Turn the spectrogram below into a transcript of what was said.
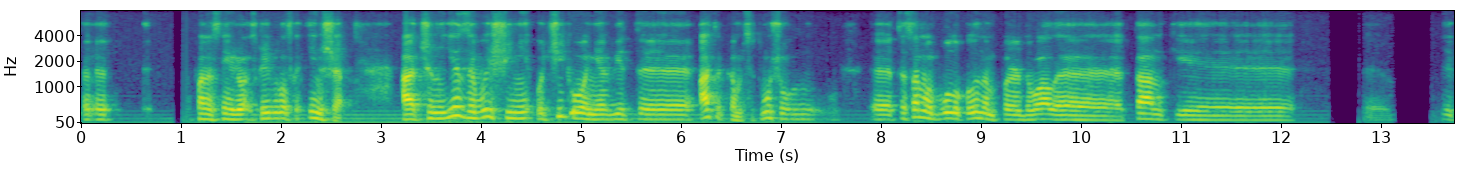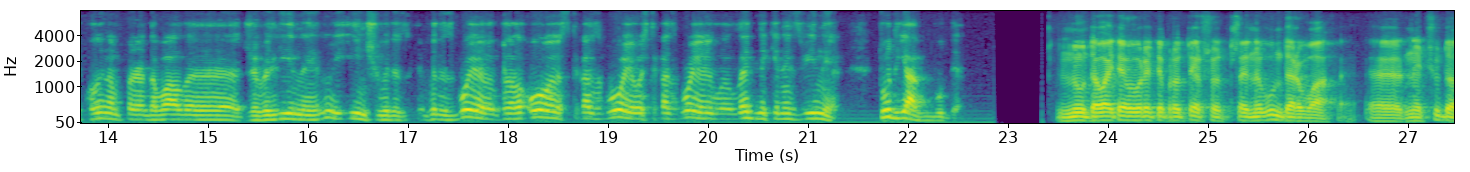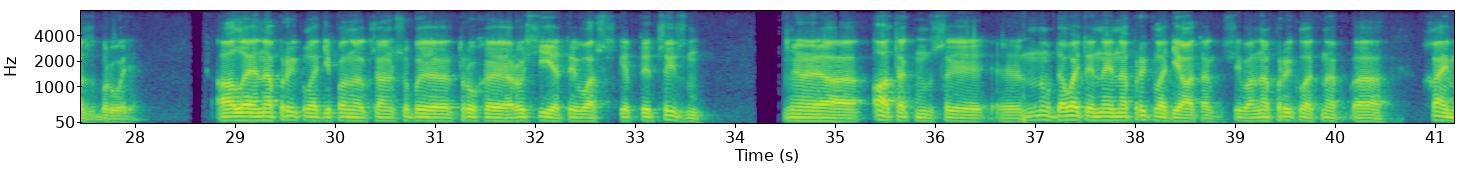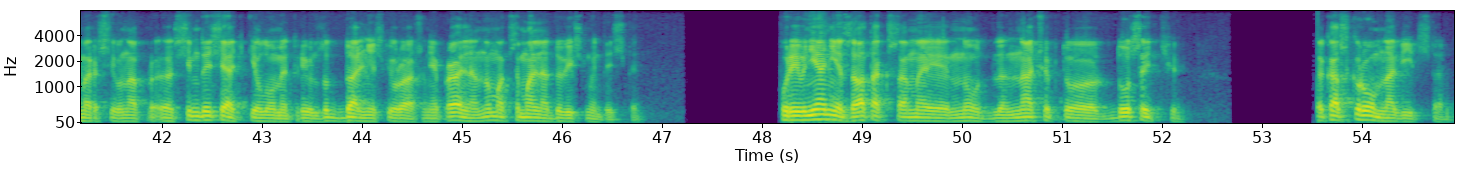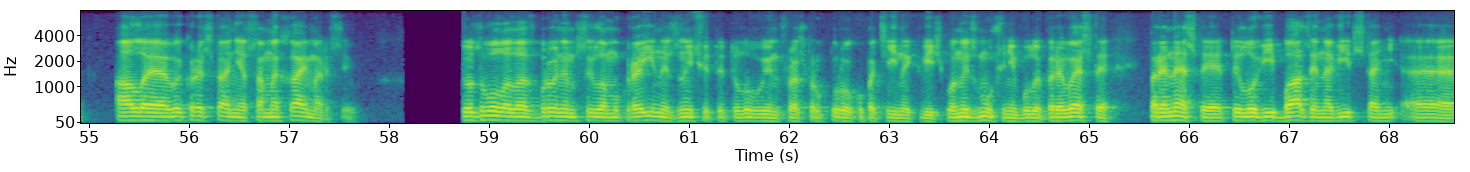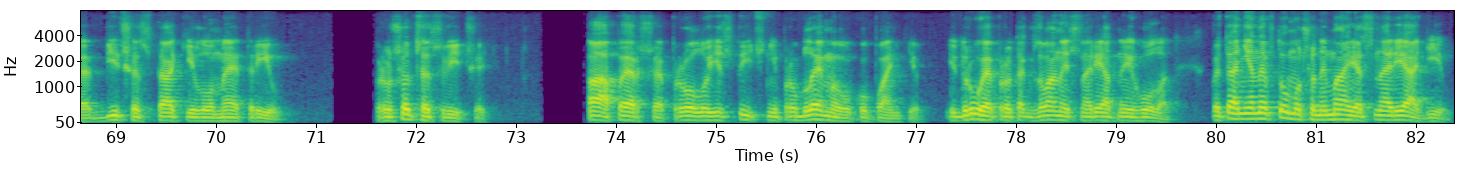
пане Снігурю, скажіть, будь ласка, інше. А чи не є завищені очікування від е, атакамців? Тому що е, це саме було, коли нам передавали танки, е, е, коли нам передавали джевеліни, ну і інші види, види зброї. Казали, ось така зброя, ось така зброя, ледь не кінець війни. Тут як буде? Ну, давайте говорити про те, що це не вундервафе, е, не чудо зброя. Але на прикладі, пане Олександр, щоб трохи розсіяти ваш скептицизм, е, атакмси, е, ну давайте не на прикладі атакмсів, а наприклад на е, Хаймерсів на е, 70 кілометрів з дальністю ураження, правильно? Ну максимально до 80. В порівнянні з атаксами, ну, начебто досить така скромна відстань. Але використання саме Хаймерсів дозволило Збройним силам України знищити тилову інфраструктуру окупаційних військ. Вони змушені були перевести, перенести тилові бази на відстань е, більше 100 кілометрів. Про що це свідчить? А перше, про логістичні проблеми окупантів, і друге, про так званий снарядний голод. Питання не в тому, що немає снарядів,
